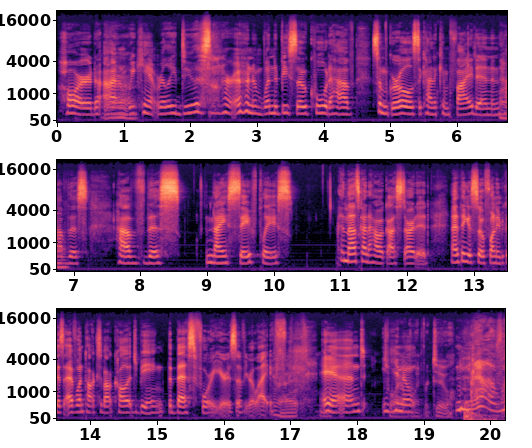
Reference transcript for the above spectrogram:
hard yeah. and we can't really do this on our own and wouldn't it be so cool to have some girls to kind of confide in and wow. have uh-huh. this have this nice, safe place. And that's kind of how it got started. And I think it's so funny because everyone talks about college being the best four years of your life. Right. And you know, for two. No, you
